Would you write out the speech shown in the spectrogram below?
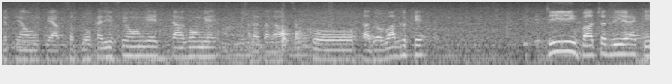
करते हूँ कि आप सब लोग खैरियत से होंगे ठीक होंगे। अल्लाह ताला आप सबको साद आबाद रखे। जी, बात चल रही है कि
